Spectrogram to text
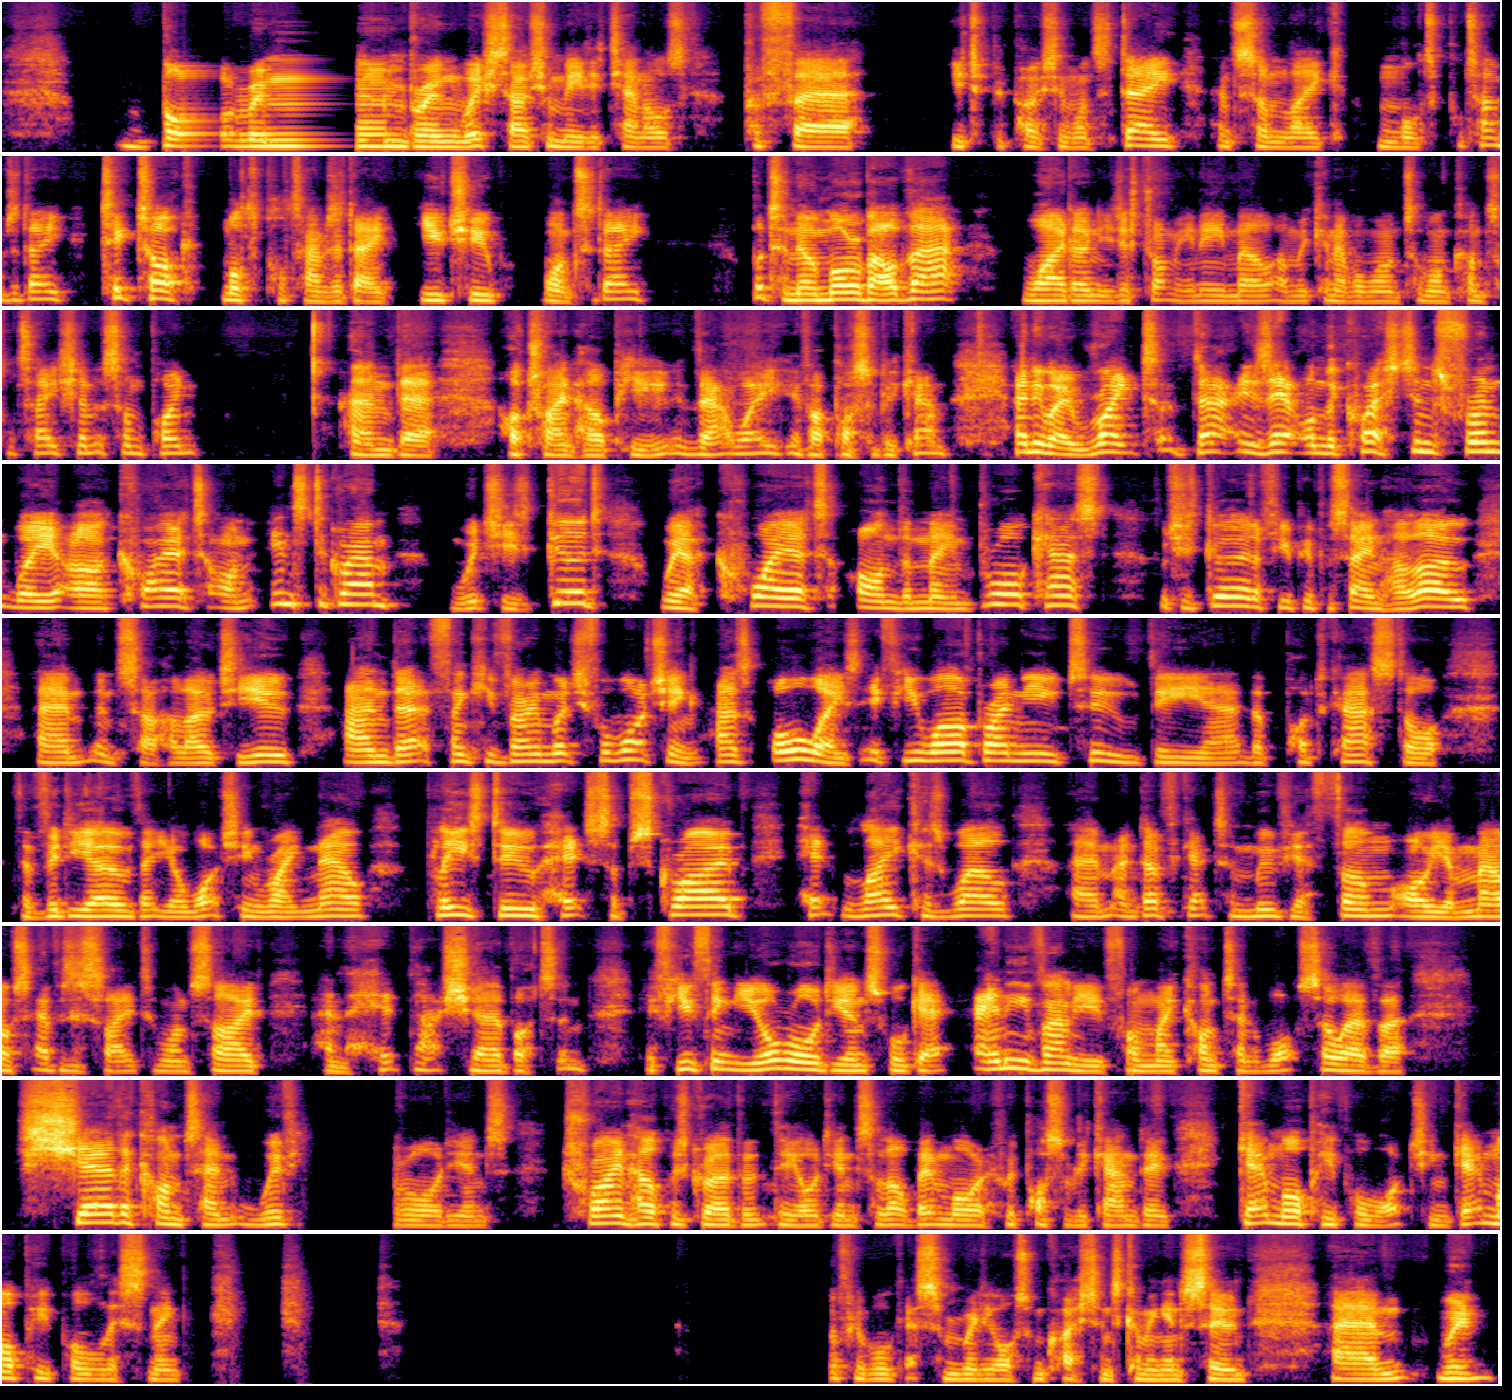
But remembering which social media channels prefer you to be posting once a day, and some like multiple times a day. TikTok, multiple times a day. YouTube, once a day. But to know more about that, why don't you just drop me an email and we can have a one to one consultation at some point? And uh, I'll try and help you that way if I possibly can. Anyway, right, that is it on the questions front. We are quiet on Instagram, which is good. We are quiet on the main broadcast, which is good. A few people saying hello, um, and so hello to you. And uh, thank you very much for watching. As always, if you are brand new to the uh, the podcast or the video that you're watching right now, please do hit subscribe, hit like as well, um, and don't forget to move your thumb or your mouse ever so slightly to one side and hit that share button. If you think your audience will get any value from my content whatsoever, share the content with your audience. Try and help us grow the, audience a little bit more if we possibly can do. Get more people watching, get more people listening hopefully we'll get some really awesome questions coming in soon. Um, we're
